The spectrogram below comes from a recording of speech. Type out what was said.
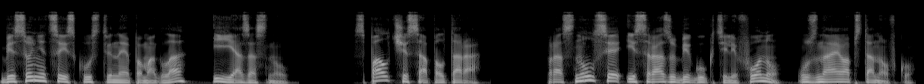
бессонница искусственная помогла, и я заснул. Спал часа полтора. Проснулся и сразу бегу к телефону, узнаю обстановку.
